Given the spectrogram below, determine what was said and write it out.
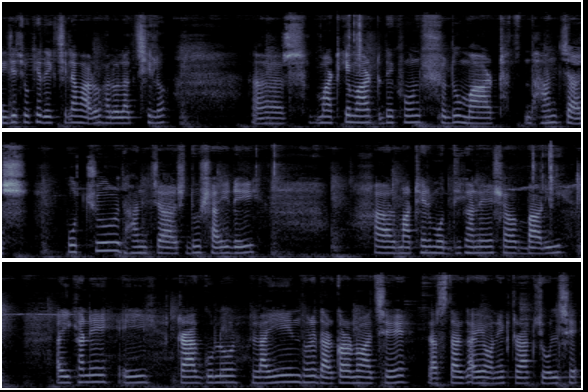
নিজে চোখে দেখছিলাম আরও ভালো লাগছিল। আর মাঠকে মাঠ দেখুন শুধু মাঠ ধান চাষ, প্রচুর ধান চাষ দু সাইডেই। আর মাঠের মধ্যিখানে সব বাড়ি। আর এইখানে এই ট্রাকগুলোর লাইন ধরে দাঁড় করানো আছে। রাস্তার গায়ে অনেক ট্রাক চলছে।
